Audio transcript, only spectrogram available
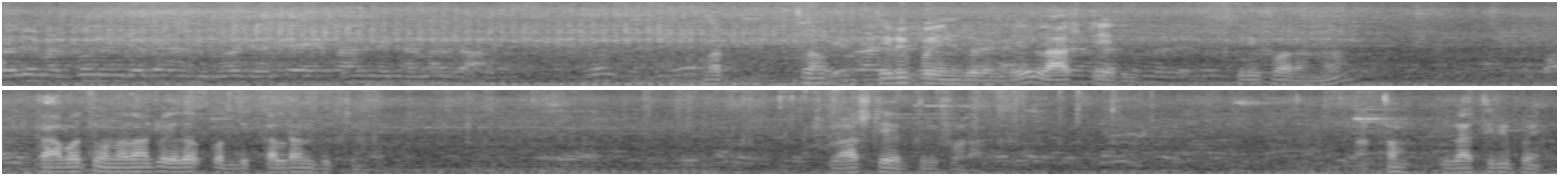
రోజే చెప్పాను చేస్తే ఏం కాదు మీకు అన్నారుగా. మొత్తం తిరిగిపోయింది చూడండి లాస్ట్ ఇయర్ త్రీ ఫోర్ అన్న. కాకపోతే ఉన్న దాంట్లో ఏదో కొద్ది కలర్ అనిపించింది. లాస్ట్ ఇయర్ త్రీ ఫోర్ మొత్తం ఇలా తిరిగిపోయింది.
